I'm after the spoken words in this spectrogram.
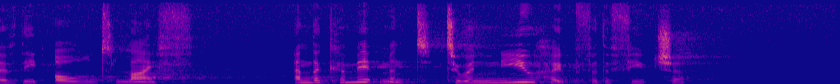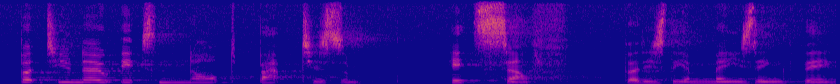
of the old life and the commitment to a new hope for the future. But do you know, it's not baptism itself that is the amazing thing.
